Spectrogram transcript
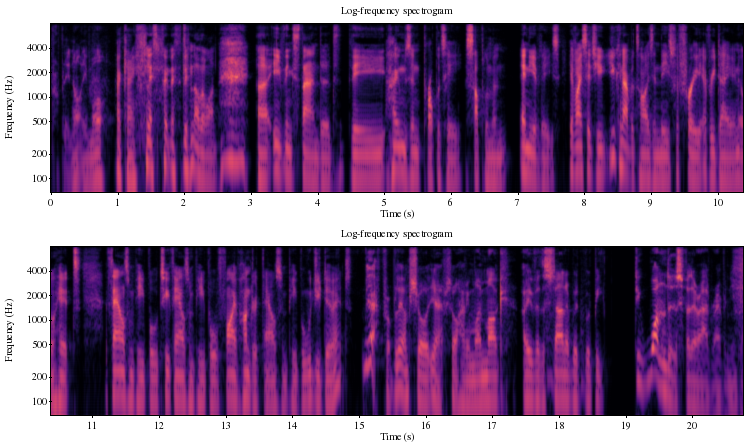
probably not anymore. Okay, let's put let's do another one. Uh, Evening Standard, the Homes and Property supplement, any of these. If I said to you, you can advertise in these for free every day, and it'll hit a thousand people, two thousand people, five hundred thousand people, would you do it? Yeah, probably. I'm sure. Yeah, sure. Having my mug over the standard would, would be do wonders for their ad revenue.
